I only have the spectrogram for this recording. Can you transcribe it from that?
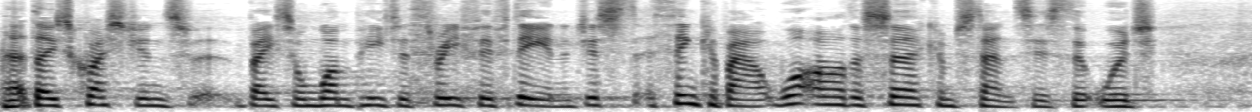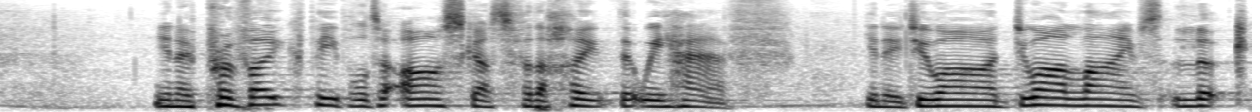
uh, those questions based on 1 Peter 3:15 and just think about what are the circumstances that would you know provoke people to ask us for the hope that we have you know do our do our lives look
